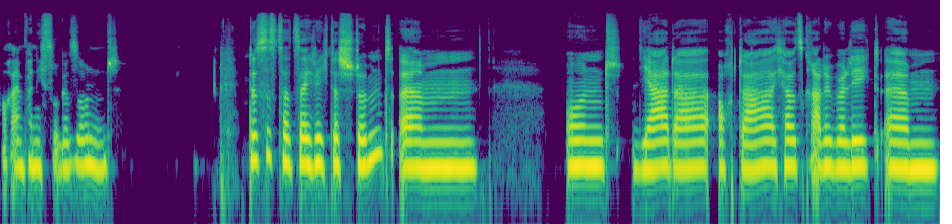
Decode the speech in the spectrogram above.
auch einfach nicht so gesund. Das ist tatsächlich, das stimmt. Ähm, und ja, da, auch da, ich habe jetzt gerade überlegt, ähm,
